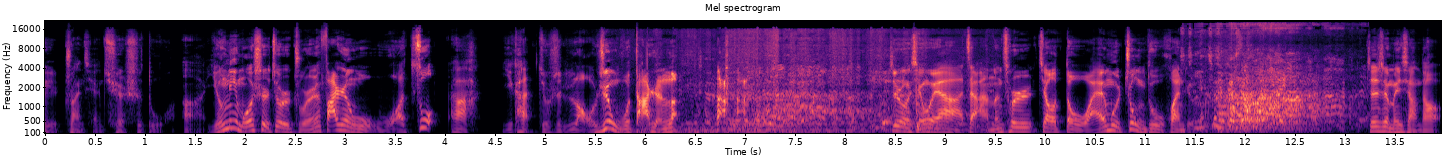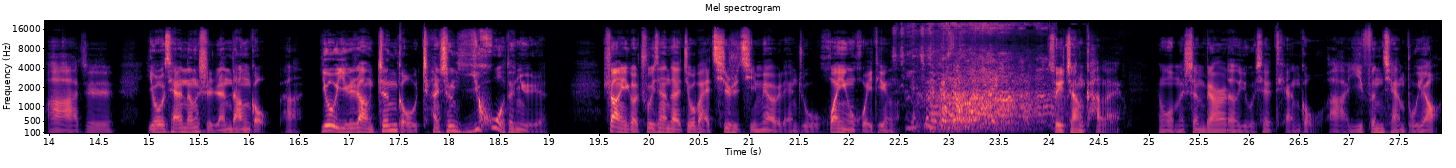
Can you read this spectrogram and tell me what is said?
以赚钱确实多啊。盈利模式就是主人发任务我做啊，一看就是老任务达人了。这种行为啊，在俺们村叫抖 M 重度患者。真是没想到啊，这有钱能使人当狗啊！又一个让真狗产生疑惑的女人。上一个出现在九百七十期妙语连珠，欢迎回听。所以这样看来，我们身边的有些舔狗啊，一分钱不要，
